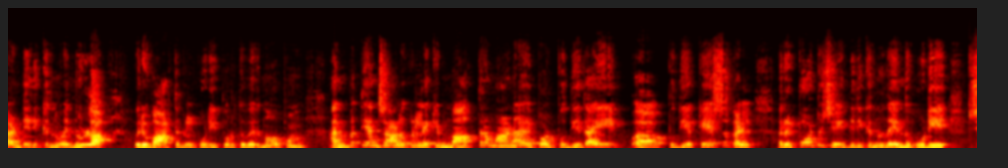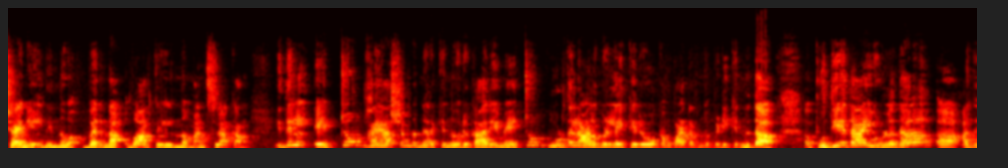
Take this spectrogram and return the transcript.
കണ്ടിരിക്കുന്നു എന്നുള്ള ഒരു വാർത്തകൾ കൂടി പുറത്തു വരുന്നു. ഒപ്പം അൻപത്തിയഞ്ച് ആളുകളിലേക്ക് മാത്രമാണ് ഇപ്പോൾ പുതിയതായി പുതിയ കേസുകൾ റിപ്പോർട്ട് ചെയ്തിരിക്കുന്നത് എന്ന് കൂടി ചൈനയിൽ നിന്ന് വരുന്ന വാർത്തയിൽ നിന്ന് മനസ്സിലാക്കാം. ഇതിൽ ഏറ്റവും ഭയാശങ്ക നിറയ്ക്കുന്ന ഒരു കാര്യം ഏറ്റവും കൂടുതൽ ആളുകളിലേക്ക് രോഗം പടർന്നു പിടിക്കുന്നത് പുതിയതായി ഉള്ളത് അത്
